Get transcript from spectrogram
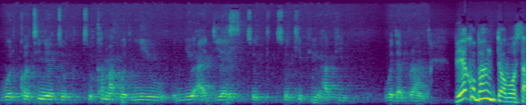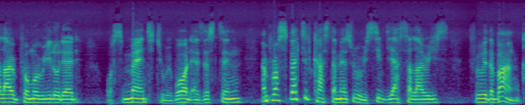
would continue to, to come up with new new ideas to, to keep you happy with the brand. The EcoBank Double Salary Promo Reloaded was meant to reward existing and prospective customers who received their salaries through the bank.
